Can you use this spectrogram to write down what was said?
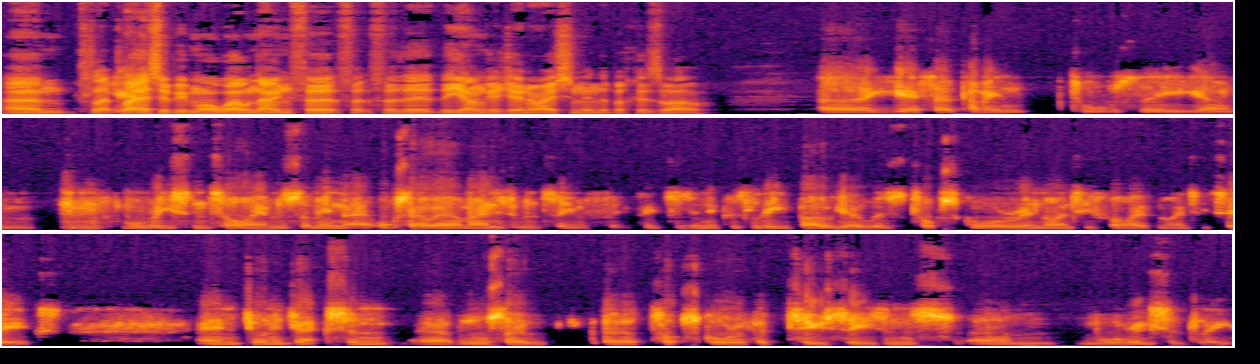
um pl- yeah. players who'd be more well known for, for, for the the younger generation in the book as well. Uh, yeah, so coming towards the um, more recent times. I mean, also our management team features in it because Lee Bowyer was top scorer in 95, 96. And Johnny Jackson uh, was also a top scorer for two seasons um, more recently.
